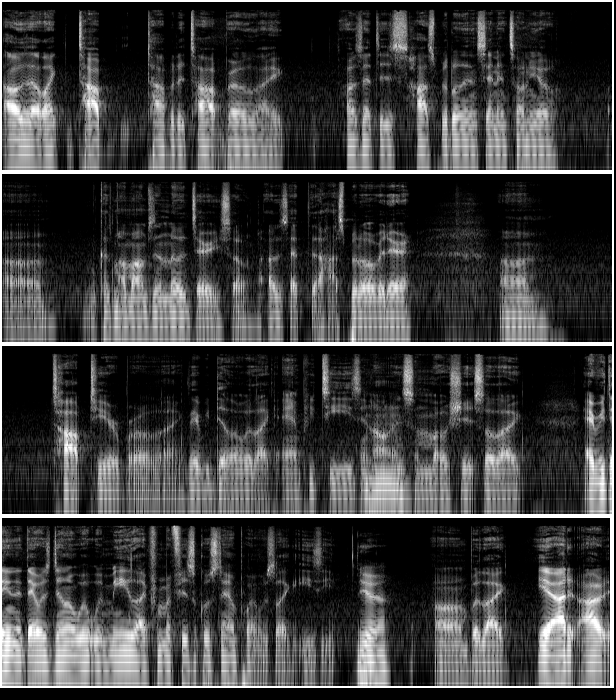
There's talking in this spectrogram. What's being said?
I was at like the top top of the top, bro. Like I was at this hospital in San Antonio, um, because my mom's in the military, so I was at the hospital over there. Um top tier, bro. Like they be dealing with like amputees and all Mhm. and some more shit. So like everything that they was dealing with with me, like from a physical standpoint, was like easy. Yeah. Um, but like, yeah, I, I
